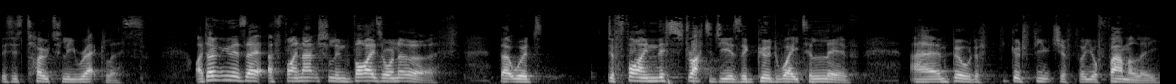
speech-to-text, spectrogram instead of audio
this is totally reckless. I don't think there's a, a financial advisor on earth that would define this strategy as a good way to live uh, and build a good future for your family.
